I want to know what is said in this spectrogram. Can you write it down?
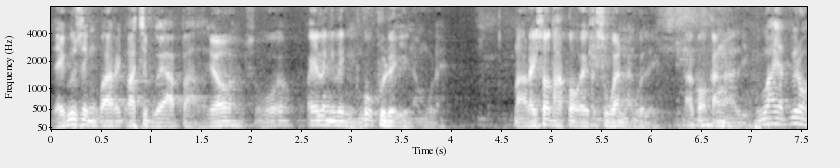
Lha iku sing wajib gue apal ya. Eling-eling kok goleki mulai. Nak ra iso takok wae kesuwen nak golek. Takok Kang Ali. Iku ayat piro?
